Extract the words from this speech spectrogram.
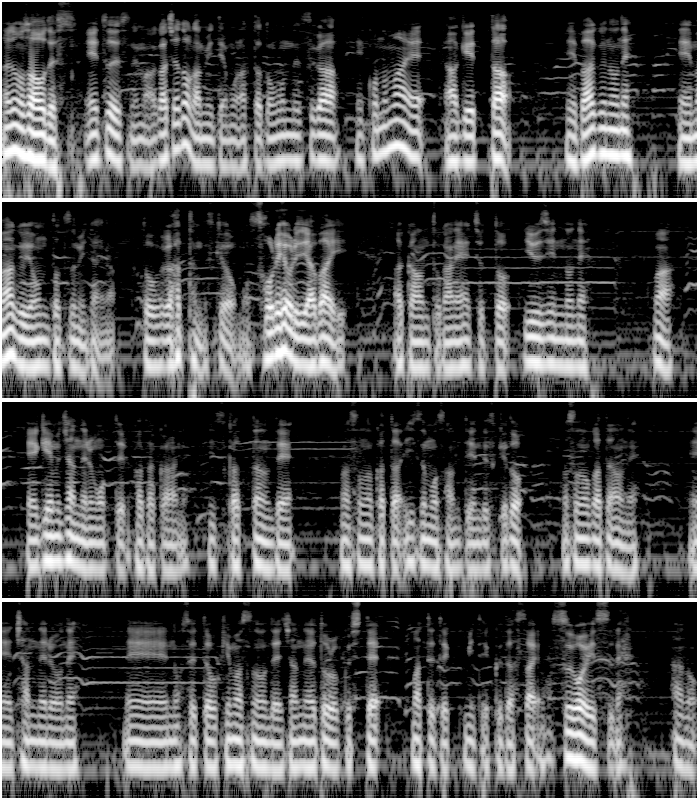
はい、どうも、さおです。えっ、とですね、まあ、ガチャ動画見てもらったと思うんですが、えこの前あげた、えバグのね、えマグ4突みたいな動画があったんですけど、もうそれよりやばいアカウントがね、ちょっと友人のね、まあ、えーゲームチャンネル持ってる方からね、見つかったので、まあ、その方、出雲さんって言うんですけど、まあ、その方のね、えーチャンネルをね、えー載せておきますので、チャンネル登録して待っててみてください。すごいですね。あの、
